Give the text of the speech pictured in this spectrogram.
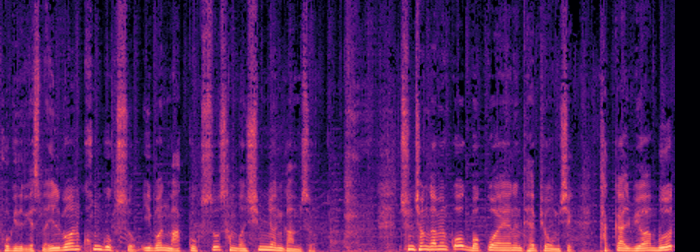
보기 드리겠습니다. 1번 콩국수, 2번 막국수, 3번 10년 감수. 춘천 가면 꼭 먹고 와야 하는 대표 음식. 닭갈비와 무엇?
